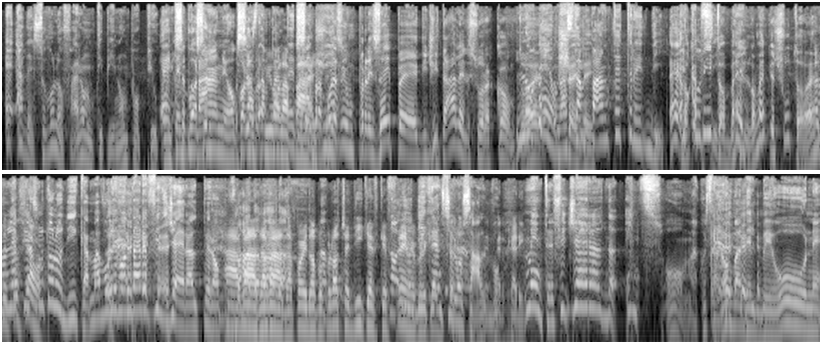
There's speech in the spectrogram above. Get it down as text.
e adesso volevo fare un tipino un po' più Eh, contemporaneo sembra- con la sembra- alla stampante pagina. 3D. Sembra quasi un presepe digitale il suo racconto. Lo eh, è una Shelley. stampante 3D. Eh, l'ho così. capito, bello, mi è piaciuto. Eh. Non le è piaciuto lo dica, ma volevo andare a Fitzgerald però. Ah, Vada, vada, vada, poi dopo Ah, però c'è Dickens che No, freme io perché... Dickens lo salvo. Mentre Fitzgerald, insomma, questa roba del beone.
